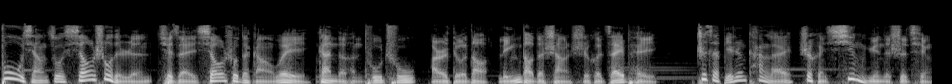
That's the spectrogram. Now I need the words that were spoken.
不想做销售的人，却在销售的岗位干得很突出，而得到领导的赏识和栽培，这在别人看来是很幸运的事情，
